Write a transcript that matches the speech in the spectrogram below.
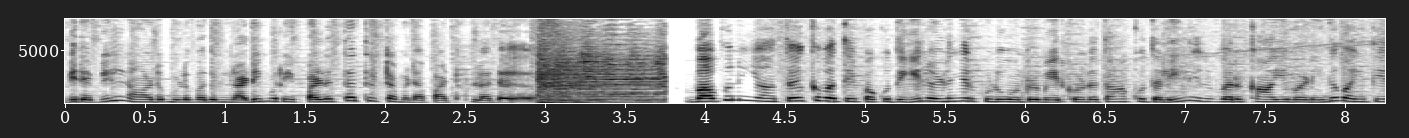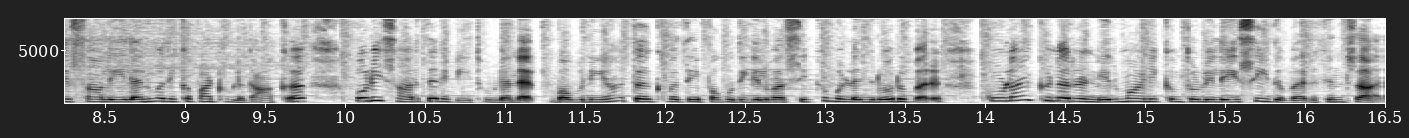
விரைவில் நாடு முழுவதும் நடைமுறைப்படுத்த திட்டமிடப்பட்டுள்ளது. வவுனியா தேக்குவத்தை பகுதியில் இளைஞர் குழு ஒன்று மேற்கொண்ட தாக்குதலில் இருவர் காயமடைந்து வைத்தியசாலையில் அனுமதிக்கப்பட்டுள்ளதாக போலீசார் தெரிவித்துள்ளனர். வவுனியா தேக்குவத்தை பகுதியில் வசிக்கும் இளைஞர் ஒருவர் குழாய் கிணறு நிர்மாணிக்கும் தொழிலை செய்து வருகின்றார்.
